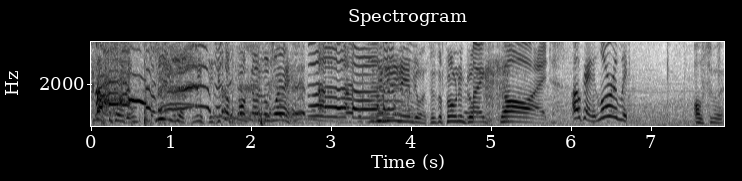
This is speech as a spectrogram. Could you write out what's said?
Stop the bleeding. Jesus, Misty, get the fuck out of the way. We need an ambulance. There's a phone in Bill. My God. Okay, Laura Lee. Also, it.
